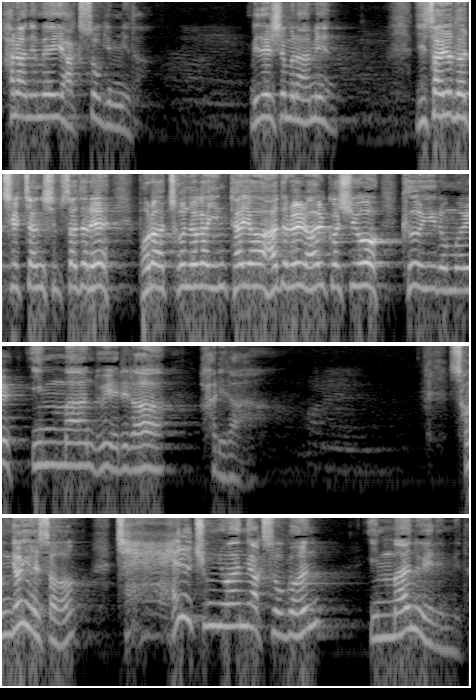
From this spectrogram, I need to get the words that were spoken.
하나님의 약속입니다. 믿으시면 아멘. 이사야도 7장 14절에 보라 처녀가 잉태하여 아들을 낳을 것이요 그 이름을 임마누엘이라 하리라. 성경에서 제일 중요한 약속은 임마누엘입니다.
